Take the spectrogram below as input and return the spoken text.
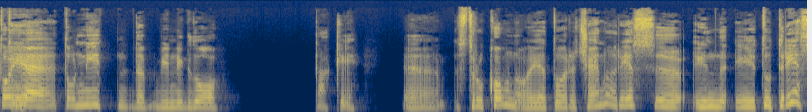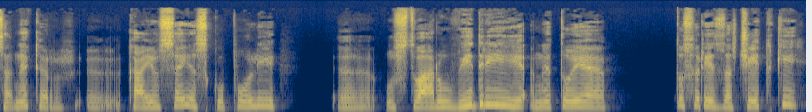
to, je, to ni, da bi nekdo taki. Eh, strokovno je to rečeno, res eh, in je tudi res, ne, ker eh, kaj vse je skopoli eh, ustvaril v Vidriji, ne, to, je, to so res začetki Eh,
